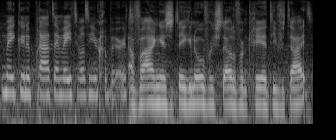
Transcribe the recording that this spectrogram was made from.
mee, kunnen praten en weten wat hier gebeurt. Ervaring is het tegenovergestelde van creativiteit.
